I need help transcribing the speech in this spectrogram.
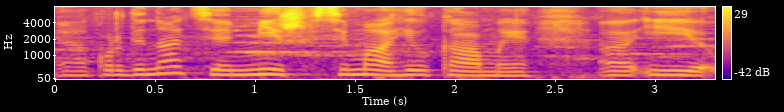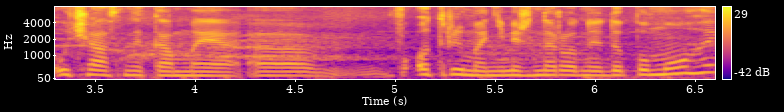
е, координація між всіма гілками е, і учасниками е, в отриманні міжнародної допомоги,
